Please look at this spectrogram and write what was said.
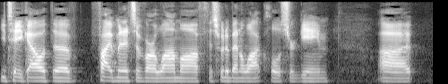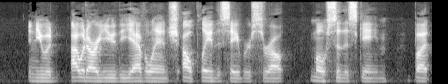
you take out the five minutes of Varlamov, this would have been a lot closer game. Uh, and you would, I would argue, the Avalanche outplayed the Sabres throughout most of this game. But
